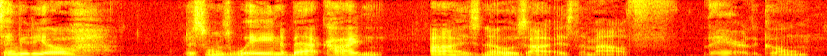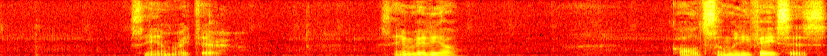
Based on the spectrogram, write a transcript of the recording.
Same video. This one's way in the back hiding. Eyes, nose, eyes, the mouth, the hair, the comb. See him right there. Same video. Called So Many Faces.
